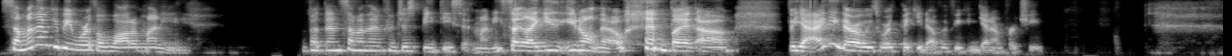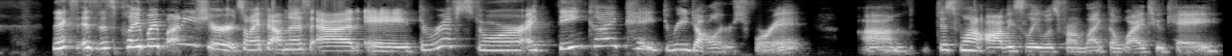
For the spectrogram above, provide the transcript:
some of them could be worth a lot of money but then some of them can just be decent money so like you you don't know but um but yeah, I think they're always worth picking up if you can get them for cheap. Next is this Playboy Bunny shirt. So I found this at a thrift store. I think I paid $3 for it. Um, this one obviously was from like the Y2K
